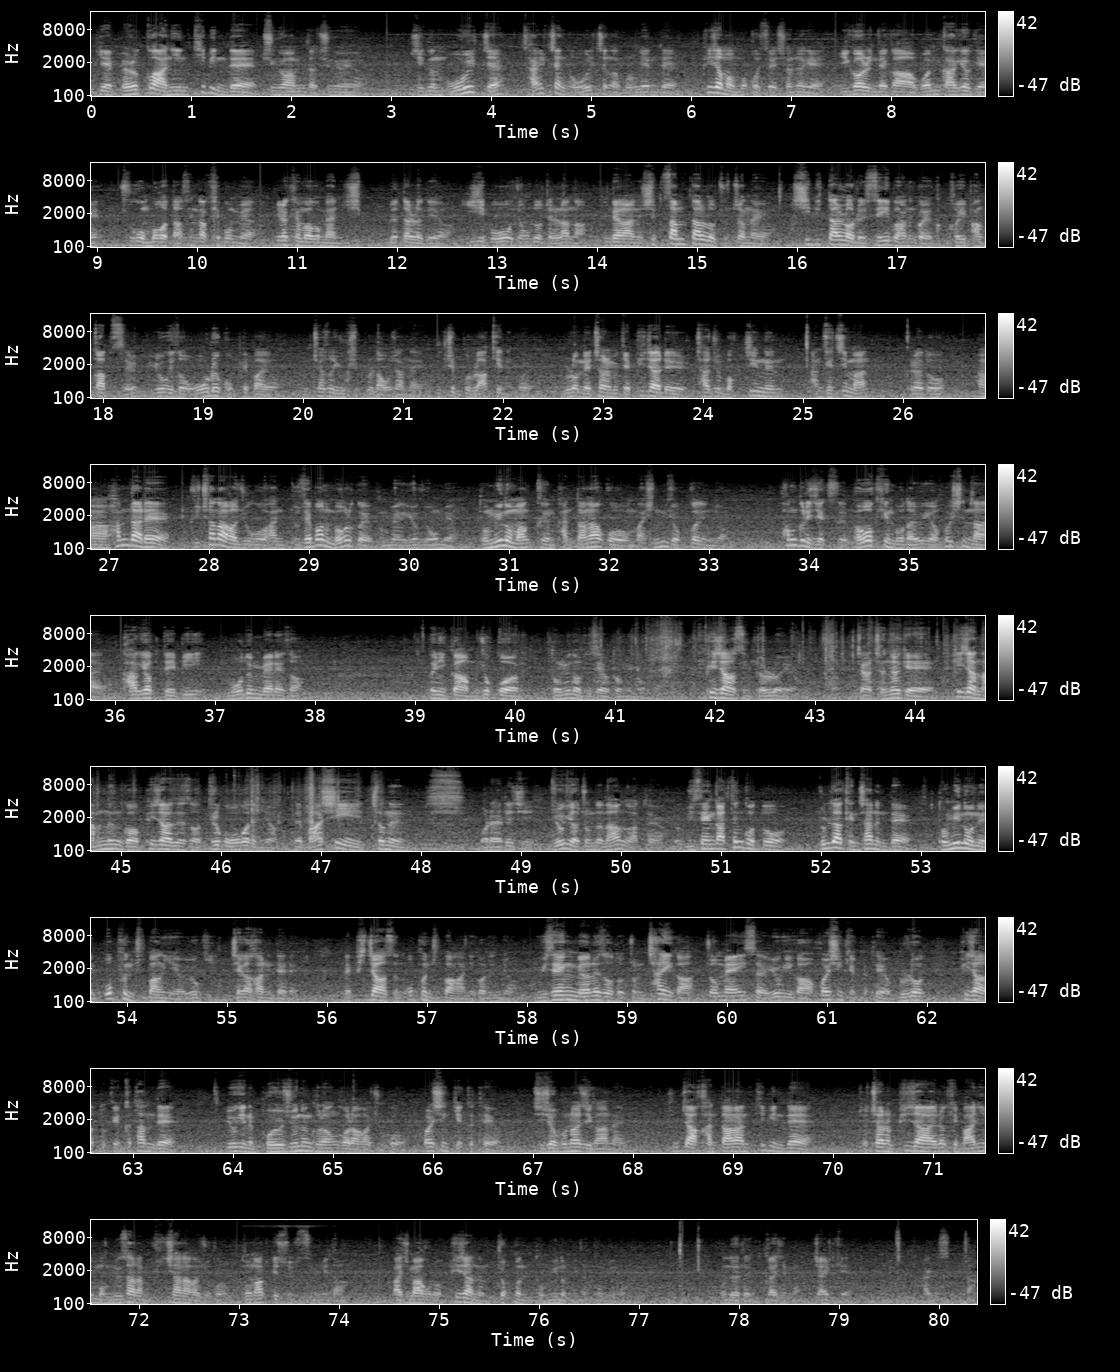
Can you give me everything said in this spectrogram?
이게 별거 아닌 팁인데 중요합니다. 중요해요. 지금 5일째? 4일째인가 5일째인가 모르겠는데 피자만 먹고 있어요 저녁에. 이걸 내가 원 가격에 주고 먹었다 생각해보면 이렇게 먹으면 한 20 몇 달러 돼요. 25 정도 될라나? 근데 나는 13달러 줬잖아요. 12달러를 세이브하는 거예요 거의 반값을. 여기서 5를 곱해봐요. 최소 60불 나오잖아요. 60불을 아끼는 거예요. 물론 내처럼 이렇게 피자를 자주 먹지는 않겠지만 그래도 아, 한 달에 귀찮아가지고 한 두세 번은 먹을 거예요 분명히 여기 오면. 도미노만큼 간단하고 맛있는 게 없거든요. 헝그리잭스 버거킹보다 여기가 훨씬 나아요. 가격 대비 모든 면에서. 그러니까 무조건 도미노 드세요 도미노. 피자헛은 별로예요. 제가 저녁에 피자 남는 거 피자헛에서 들고 오거든요. 근데 맛이 저는 뭐라 해야 되지? 여기가 좀 더 나은 것 같아요. 위생 같은 것도 둘 다 괜찮은데 도미노는 오픈 주방이에요 여기. 제가 가는 데는 근데 피자헛은 오픈 주방 아니거든요. 위생 면에서도 좀 차이가 좀에 있어요. 여기가 훨씬 깨끗해요. 물론 피자헛도 깨끗한데 여기는 보여주는 그런 거라 가지고 훨씬 깨끗해요. 지저분하지가 않아요. 진짜 간단한 팁인데 저처럼 피자 이렇게 많이 먹는 사람 귀찮아 가지고 돈 아낄 수 있습니다. 마지막으로 피자는 무조건 도미노입니다. 도미노. 오늘은 여기까지만. 짧게 하겠습니다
